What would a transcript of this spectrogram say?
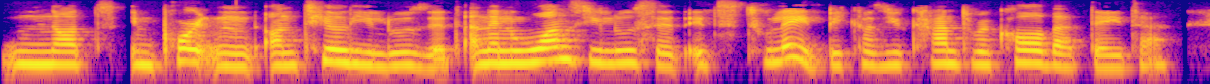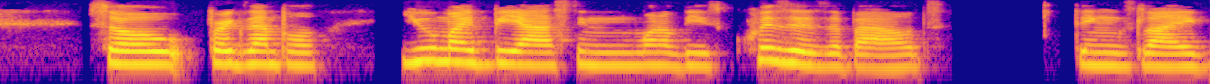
not important until you lose it. And then once you lose it, it's too late because you can't recall that data. So, for example, you might be asked in one of these quizzes about things like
